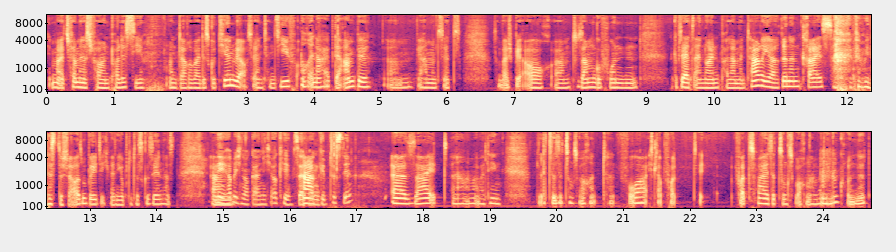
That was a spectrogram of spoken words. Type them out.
immer als Feminist Foreign Policy und darüber diskutieren wir auch sehr intensiv, auch innerhalb der Ampel. Ähm, wir haben uns jetzt zum Beispiel auch ähm, zusammengefunden. Es gibt ja jetzt einen neuen Parlamentarierinnenkreis, feministische Außenpolitik. Ich weiß nicht, ob du das gesehen hast. Ähm, nee, habe ich noch gar nicht. Okay, seit ah, wann gibt es den? Äh, seit, äh, mal überlegen, letzte Sitzungswoche vor, ich glaube vor vor zwei Sitzungswochen haben wir mhm. den gegründet.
